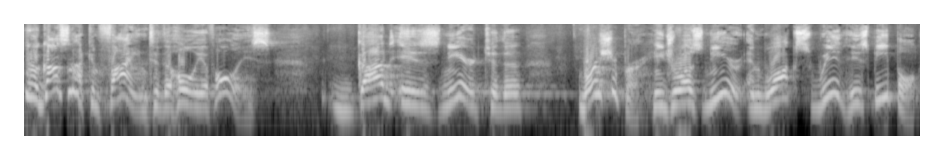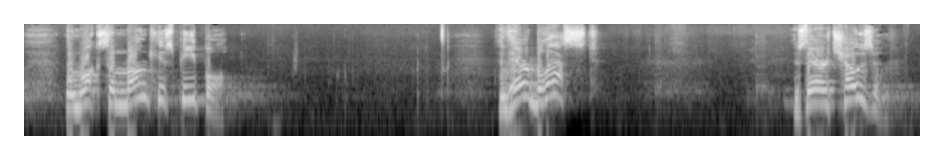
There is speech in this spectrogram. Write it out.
You know, God's not confined to the Holy of Holies. God is near to the worshiper. He draws near and walks with his people and walks among his people. And they're blessed as they are chosen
